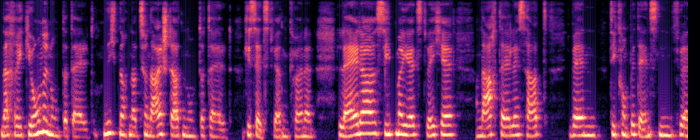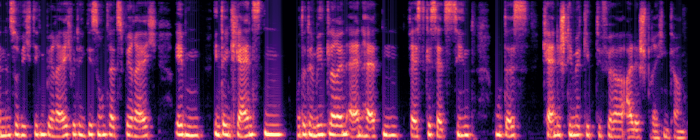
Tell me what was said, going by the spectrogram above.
nach Regionen unterteilt und nicht nach Nationalstaaten unterteilt gesetzt werden können. Leider sieht man jetzt, welche Nachteile es hat, wenn die Kompetenzen für einen so wichtigen Bereich wie den Gesundheitsbereich eben in den kleinsten oder den mittleren Einheiten festgesetzt sind und es keine Stimme gibt, die für alle sprechen kann.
